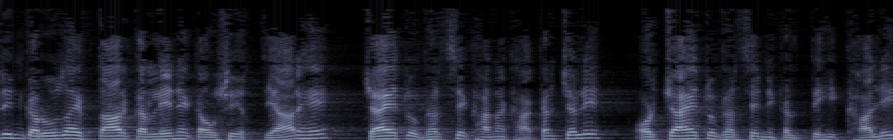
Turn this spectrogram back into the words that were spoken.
دن کا روزہ افطار کر لینے کا اسے اختیار ہے، چاہے تو گھر سے کھانا کھا کر چلے اور چاہے تو گھر سے نکلتے ہی کھا لے،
